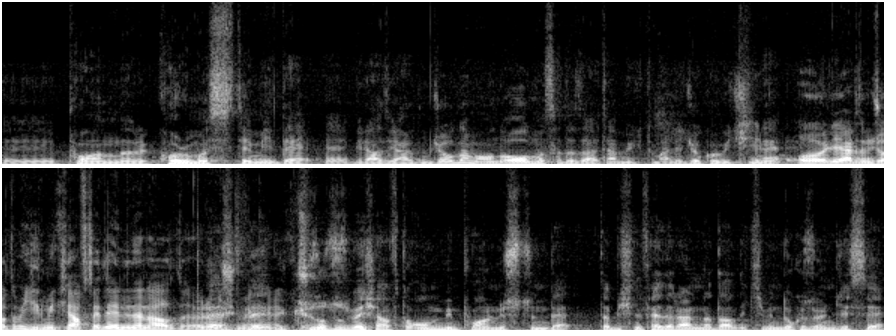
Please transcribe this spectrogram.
e, puanları koruma sistemi de e, biraz yardımcı oldu ama onu olmasa da zaten büyük ihtimalle Djokovic yine O öyle yardımcı oldu ama 22 haftayı da elinden aldı. Öyle Evet, düşünmek gerekiyor. 335 hafta 10 bin puanın üstünde. Tabii şimdi Federer Nadal 2009 öncesi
